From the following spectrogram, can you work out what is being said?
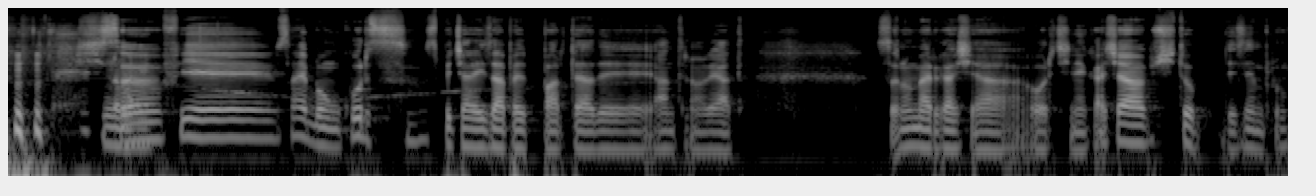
Și Nu să mai- fie, să aibă un curs specializat pe partea de antrenoriat. Să nu meargă așa oricine. Ca așa și tu, de exemplu,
